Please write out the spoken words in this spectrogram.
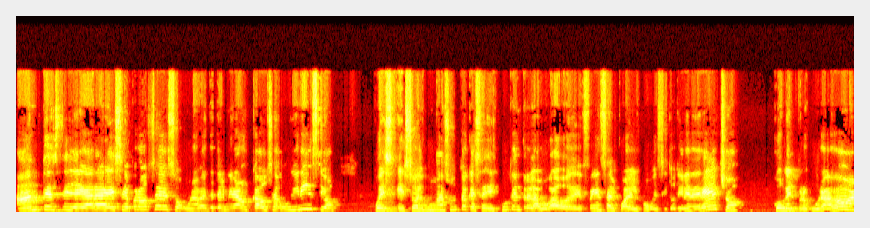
antes de llegar a ese proceso, una vez determinaron causa en un inicio, pues eso es un asunto que se discute entre el abogado de defensa, al cual el jovencito tiene derecho, con el procurador,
